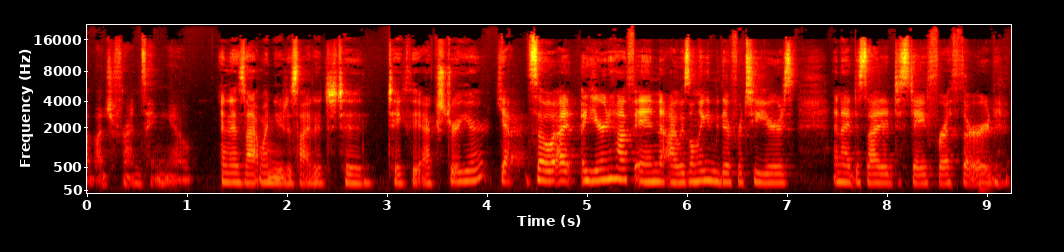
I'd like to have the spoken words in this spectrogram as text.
a bunch of friends hanging out. And is that when you decided to take the extra year? Yeah. So I, a year and a half in, I was only going to be there for two years, and I decided to stay for a third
